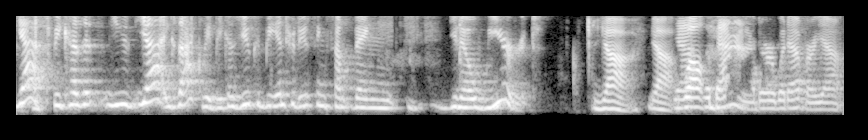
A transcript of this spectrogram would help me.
Yes, because it's you. Yeah, exactly. Because you could be introducing something, you know, weird. Yeah, yeah. yeah well, or bad or whatever. Yeah.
